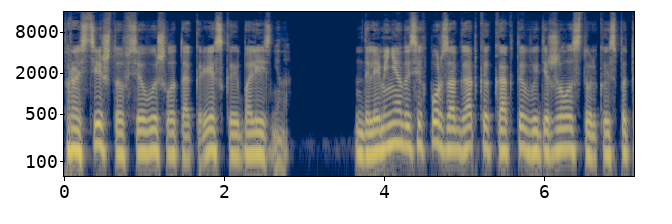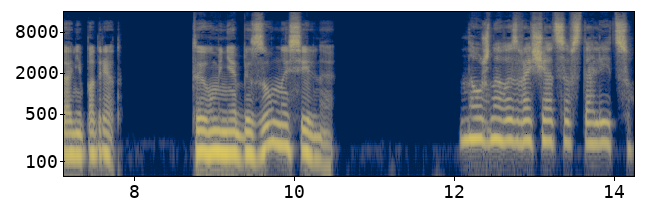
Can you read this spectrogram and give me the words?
Прости, что все вышло так резко и болезненно. Для меня до сих пор загадка, как ты выдержала столько испытаний подряд. Ты у меня безумно сильная. Нужно возвращаться в столицу,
